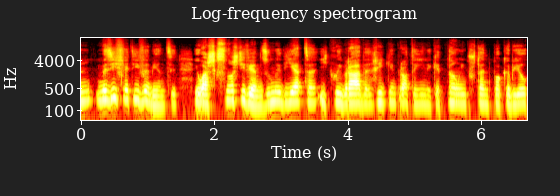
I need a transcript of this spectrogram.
Um, mas efetivamente, eu acho que se nós tivermos uma dieta equilibrada, rica em proteína, que é tão importante para o cabelo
